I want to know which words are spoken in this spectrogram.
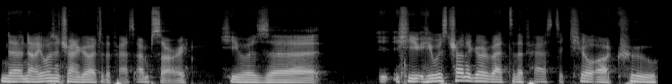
no no he wasn't trying to go back to the past. I'm sorry. He was uh he he was trying to go back to the past to kill Aku,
